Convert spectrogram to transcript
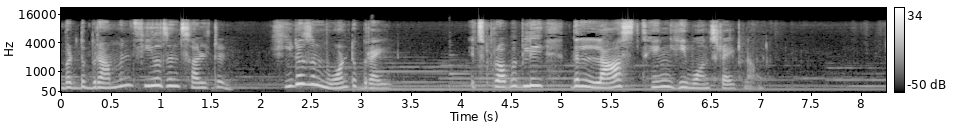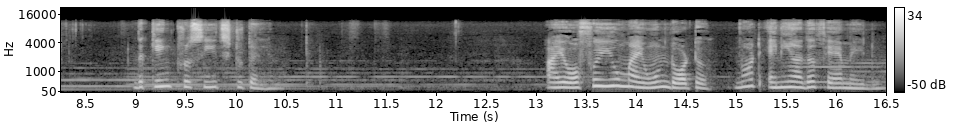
But the Brahmin feels insulted. He doesn't want a bride. It's probably the last thing he wants right now. The king proceeds to tell him I offer you my own daughter, not any other fair maiden,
